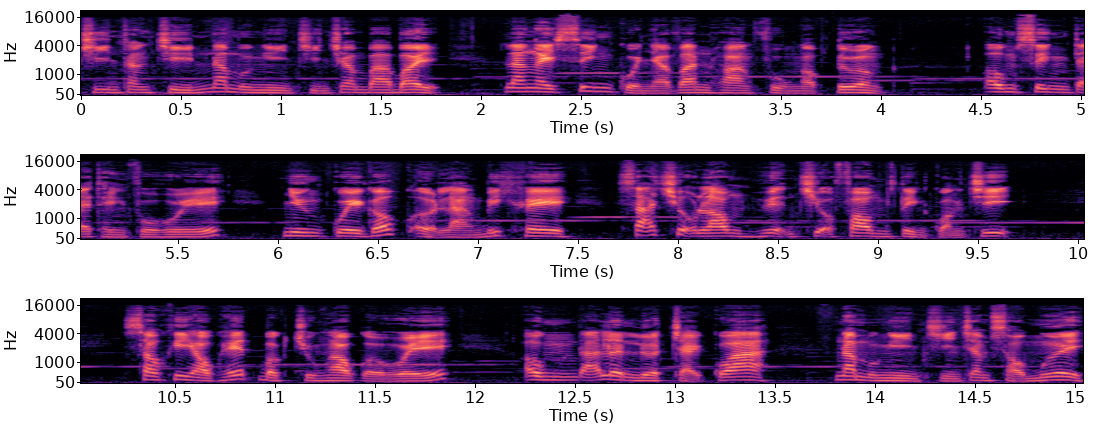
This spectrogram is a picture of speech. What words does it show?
9 tháng 9 năm 1937 là ngày sinh của nhà văn Hoàng Phủ Ngọc Tường. Ông sinh tại thành phố Huế nhưng quê gốc ở làng Bích Khê, xã Triệu Long, huyện Triệu Phong, tỉnh Quảng Trị. Sau khi học hết bậc trung học ở Huế, ông đã lần lượt trải qua năm 1960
